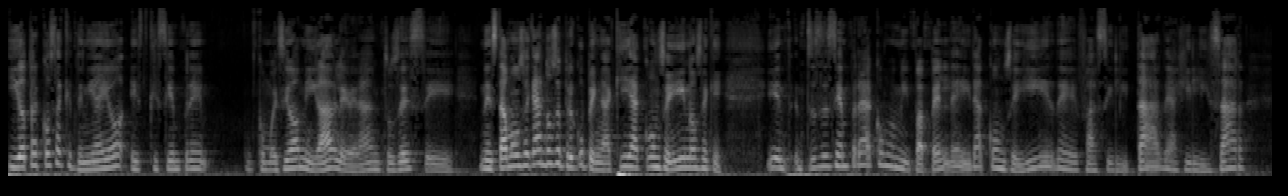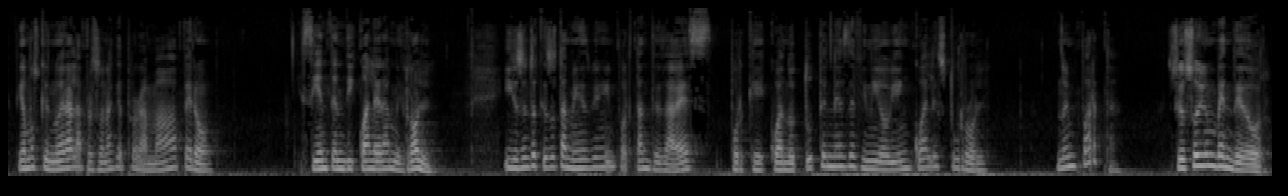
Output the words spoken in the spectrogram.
Y otra cosa que tenía yo es que siempre, como he sido amigable, ¿verdad? Entonces, eh, necesitamos, no sé no se preocupen, aquí ya conseguí no sé qué. Y entonces siempre era como mi papel de ir a conseguir, de facilitar, de agilizar. Digamos que no era la persona que programaba, pero sí entendí cuál era mi rol. Y yo siento que eso también es bien importante, ¿sabes? Porque cuando tú tenés definido bien cuál es tu rol, no importa. Si yo soy un vendedor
